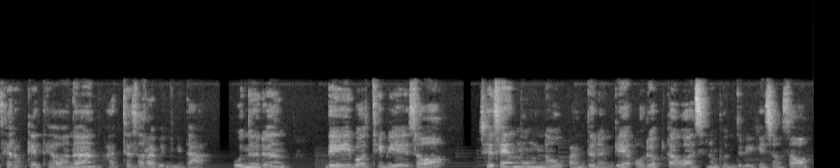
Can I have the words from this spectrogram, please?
새롭게 태어난 아트서랍입니다. 오늘은 네이버 TV에서 재생 목록 만드는 게 어렵다고 하시는 분들이 계셔서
